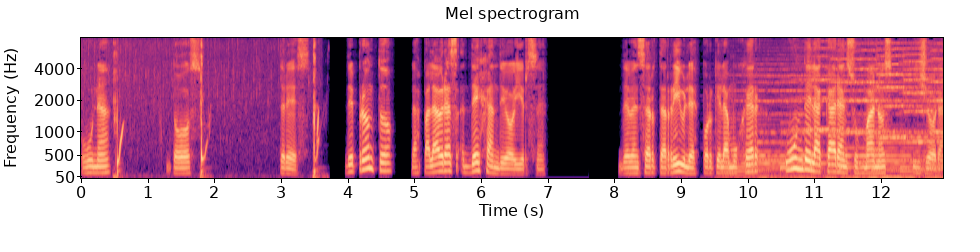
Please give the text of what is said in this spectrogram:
Una, dos, tres. De pronto, las palabras dejan de oírse. Deben ser terribles porque la mujer hunde la cara en sus manos y llora.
